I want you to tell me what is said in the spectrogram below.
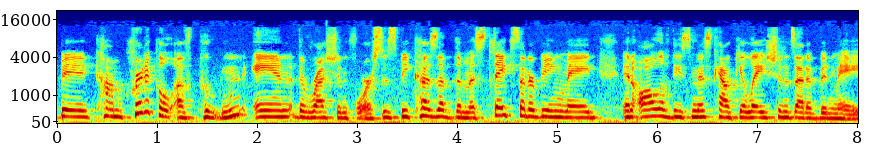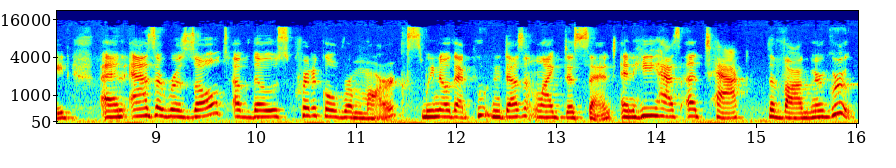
become critical of Putin and the Russian forces because of the mistakes that are being made and all of these miscalculations that have been made. And as a result of those critical remarks, we know that Putin doesn't like dissent and he has attacked the Wagner group.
